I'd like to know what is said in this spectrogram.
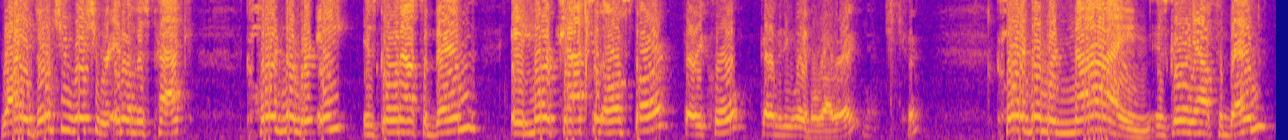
Ryan, don't you wish you were in on this pack? Card number eight is going out to Ben. A Mark Jackson all-star. Very cool. Got everything labeled, Robert, right? Yeah. Okay. Card number nine is going out to Ben.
